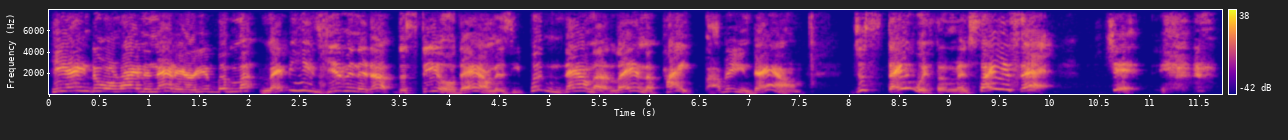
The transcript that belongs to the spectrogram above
He ain't doing right in that area, but maybe he's giving it up to steal. Damn, is he putting down the laying the pipe? I mean, damn, just stay with him and say it's that. Shit.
